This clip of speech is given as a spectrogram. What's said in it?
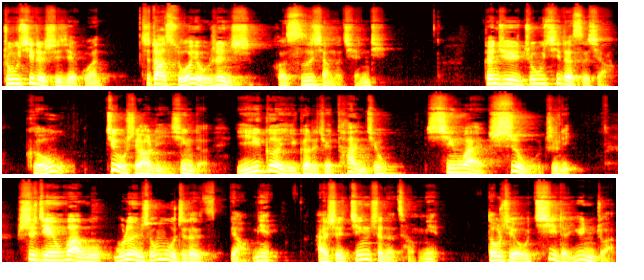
朱熹的世界观是他所有认识和思想的前提。根据朱熹的思想，格物就是要理性的一个一个的去探究心外事物之理。世间万物，无论是物质的表面，还是精神的层面，都是由气的运转、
